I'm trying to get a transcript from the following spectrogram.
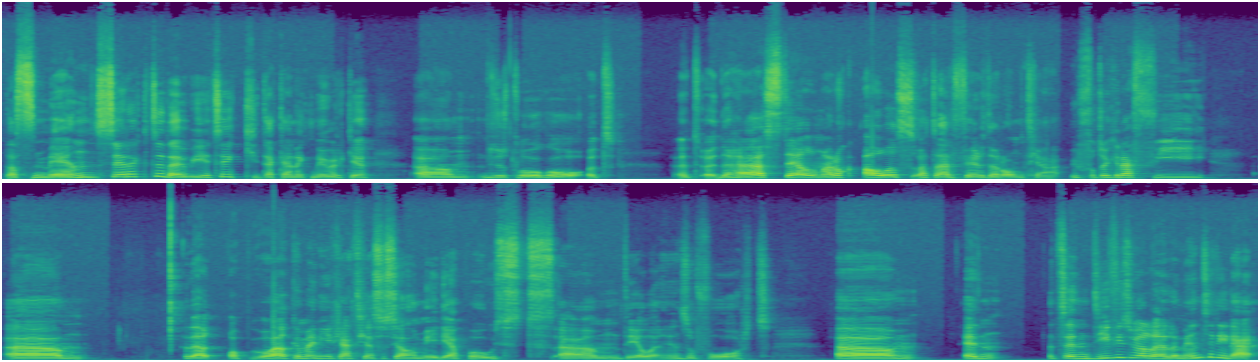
Dat is mijn sterkte, dat weet ik. Daar kan ik mee werken. Um, dus het logo, het, het, de huisstijl, maar ook alles wat daar verder rond gaat. Uw fotografie, um, wel, op welke manier gaat je sociale media posts um, delen enzovoort. en het zijn die visuele elementen die daar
